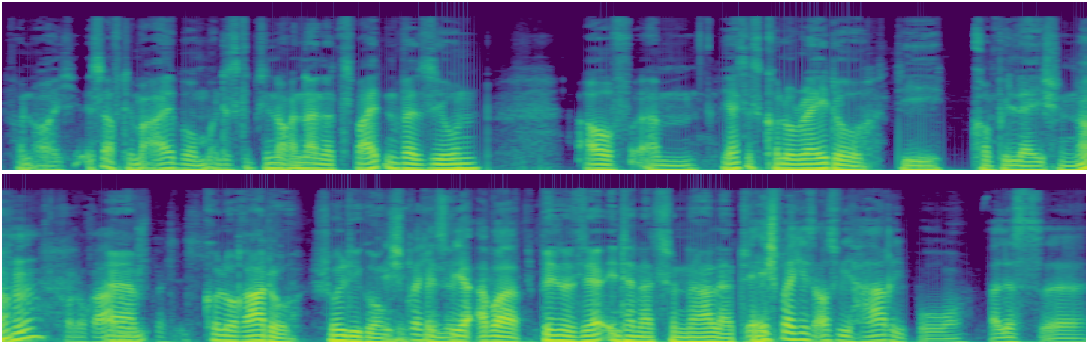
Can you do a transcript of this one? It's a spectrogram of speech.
von euch ist auf dem Album und es gibt sie noch in einer zweiten Version auf, ähm, wie heißt es, Colorado, die Compilation, ne? Mhm. Colorado Ähm, spreche ich. Colorado, Entschuldigung. Ich spreche bin, es wie, aber ich bin ein sehr internationaler Typ. ja, ich spreche es aus wie Haribo, weil es äh,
